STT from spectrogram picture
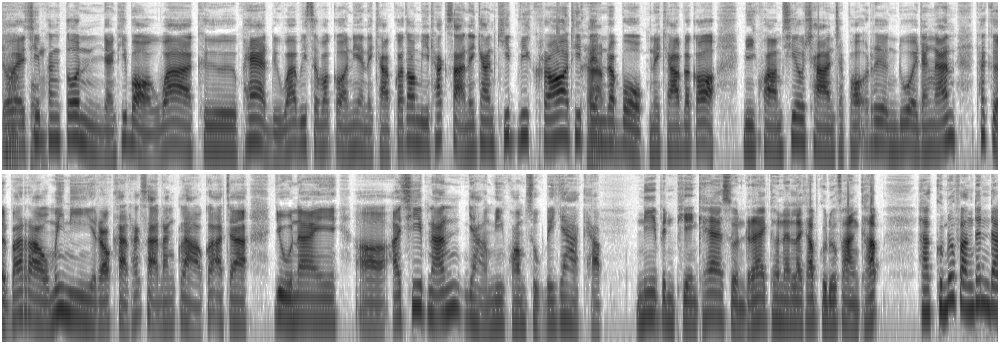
โดยอาชีพผมข้างต้นอย่างที่บอกว่าคือแพทย์หรือว่าวิศวกรเนี่ยนะครับก็ต้องมีทักษะในการคิดวิเคราะห์ที่เป็นระบบนะครับ แล้วก็มีความเชี่ยวชาญเฉพาะเรื่องด้วย ดังนั้น ถ้าเกิดว่าเราไม่มีเราขาดทักษะดังกล่าว ก็อาจจะอยู่ในเอ่ออาชีพนั้นอย่างมีความสุขได้ยากครับ นี่เป็นเพียงแค่ส่วนแรกเท่านั้นแหละครับคุณผู้ฟังครับ หากคุณผู้ฟังท่านใด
